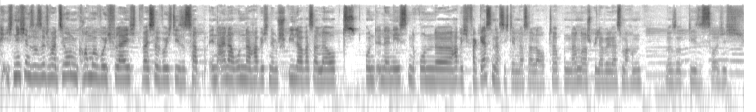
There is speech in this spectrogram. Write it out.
ich nicht in so Situationen komme, wo ich vielleicht, weißt du, wo ich dieses hab, in einer Runde habe ich einem Spieler was erlaubt und in der nächsten Runde habe ich vergessen, dass ich dem das erlaubt habe und ein anderer Spieler will das machen. Also dieses Zeug. Ich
